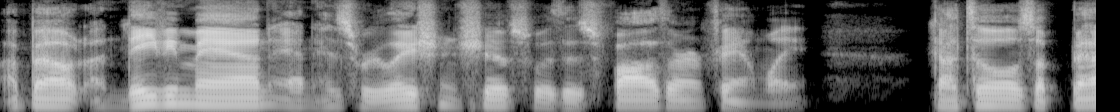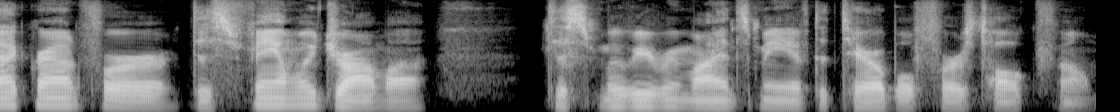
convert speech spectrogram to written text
about a Navy man and his relationships with his father and family. Godzilla is a background for this family drama. This movie reminds me of the terrible first Hulk film.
